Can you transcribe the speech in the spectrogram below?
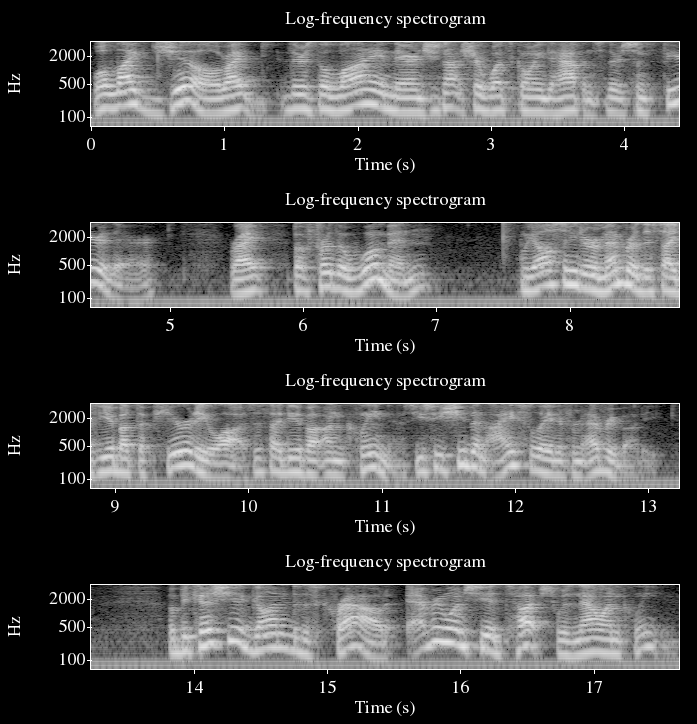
Well, like Jill, right? There's the lion there, and she's not sure what's going to happen. So there's some fear there, right? But for the woman, we also need to remember this idea about the purity laws, this idea about uncleanness. You see, she'd been isolated from everybody. But because she had gone into this crowd, everyone she had touched was now unclean.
